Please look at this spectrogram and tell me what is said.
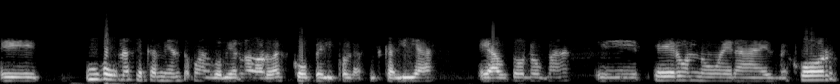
eh, hubo un acercamiento con el gobierno de Ordaz Coppel y con la Fiscalía eh, Autónoma eh, pero no era el mejor,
